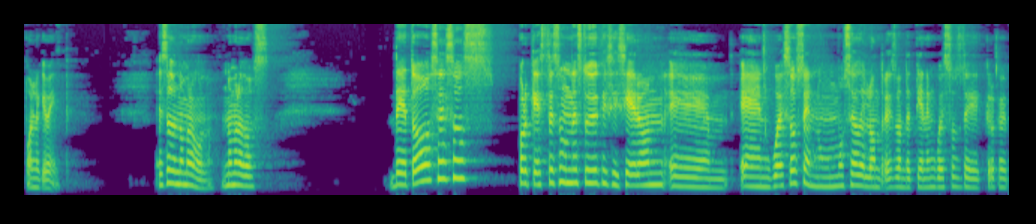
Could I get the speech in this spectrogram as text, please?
Ponle que 20. Eso es el número uno. Número dos. De todos esos, porque este es un estudio que se hicieron eh, en huesos en un museo de Londres, donde tienen huesos de creo que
